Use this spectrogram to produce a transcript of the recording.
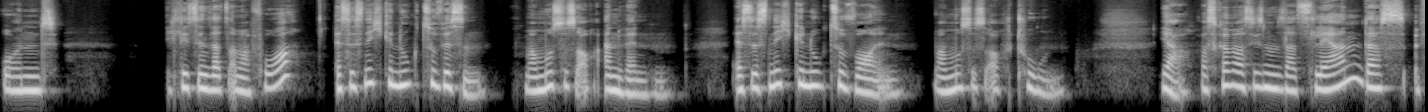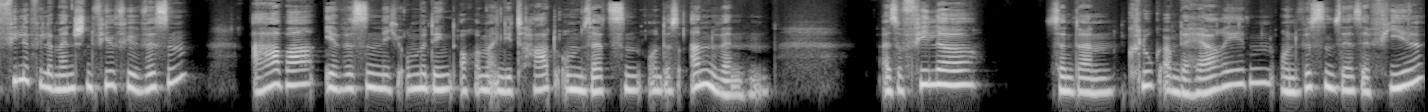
Und ich lese den Satz einmal vor. Es ist nicht genug zu wissen. Man muss es auch anwenden. Es ist nicht genug zu wollen. Man muss es auch tun. Ja, was können wir aus diesem Satz lernen? Dass viele, viele Menschen viel, viel wissen, aber ihr Wissen nicht unbedingt auch immer in die Tat umsetzen und es anwenden. Also viele sind dann klug am Daherreden und wissen sehr, sehr viel,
